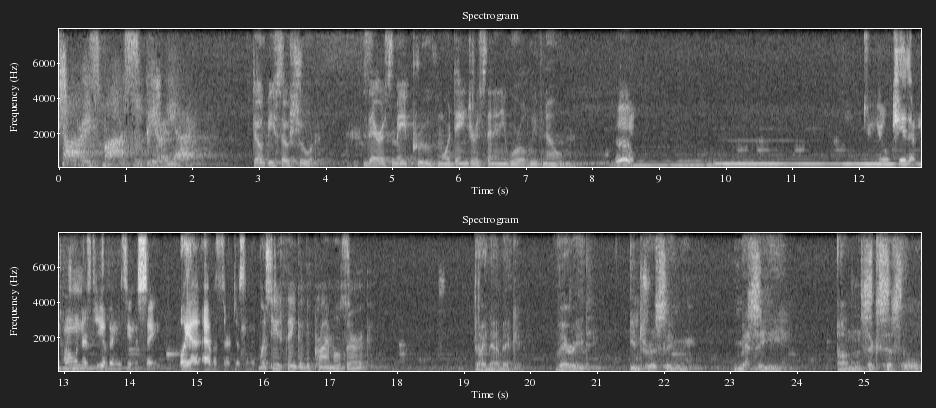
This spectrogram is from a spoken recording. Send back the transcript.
Char is far superior. Don't be so sure. Zerus may prove more dangerous than any world we've known. Ooh. Do you okay then? I wonder if you have anything to say. Oh yeah, Abathur doesn't like What do you think of the primal Zerg? Dynamic, varied, interesting, messy, unsuccessful.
